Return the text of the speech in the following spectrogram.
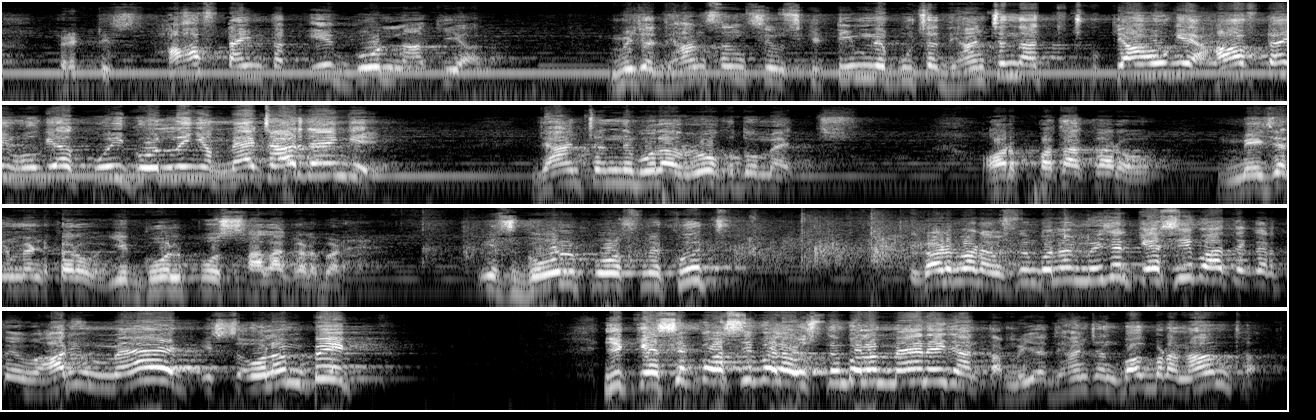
प्रैक्टिस हाफ़ टाइम तक एक गोल ना किया। मेजर ध्यानचंद से उसकी टीम ने पूछा, ध्यानचंद, आज क्या हो गया? हाफ़ टाइम हो गया, कोई गोल नहीं है, मैच हार जाएँगे. ध्यानचंद ने बोला, रोक दो मैच और पता करो मेज़रमेंट करो, ये गोल पोस्ट साला गड़बड़ है. इस गोल पोस्ट में कुछ गड़बड़ है। उसने बोला, मेजर, कैसी बातें करते हो? Are you mad it's Olympic ये कैसे पॉसिबल है? उसने बोला, मैं नहीं जानता। मेजर ध्यानचंद, बहुत बड़ा नाम था।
